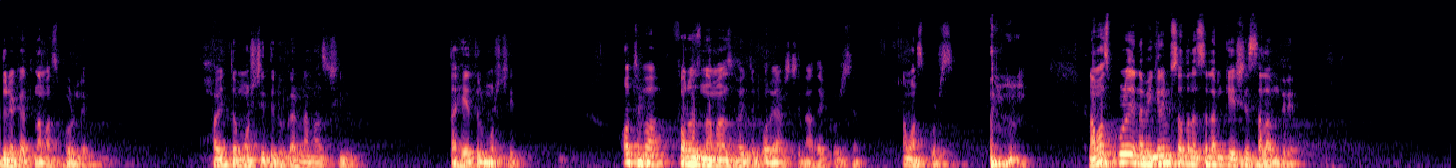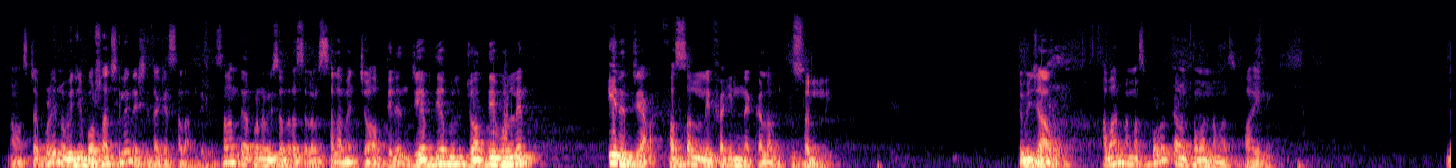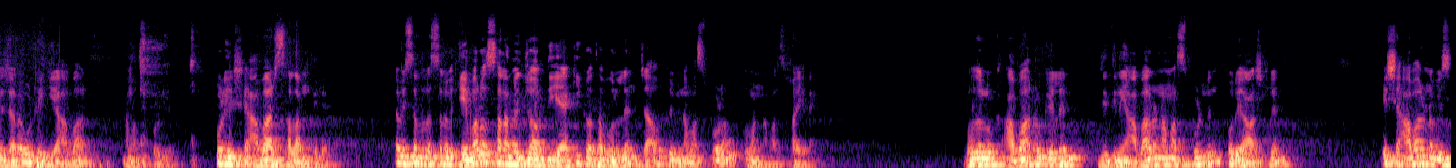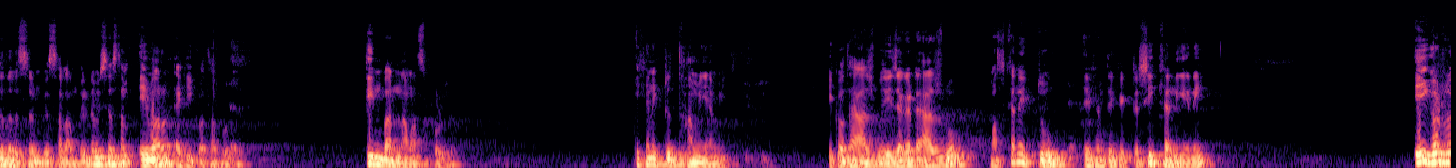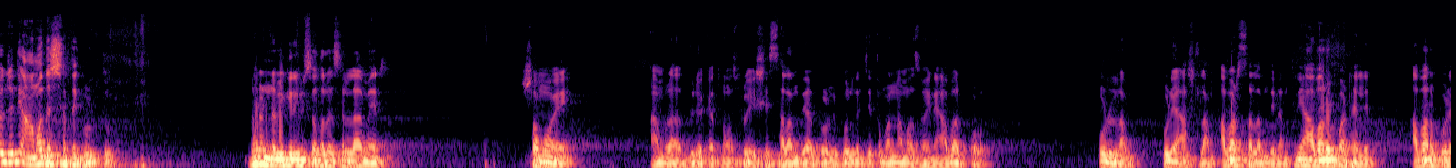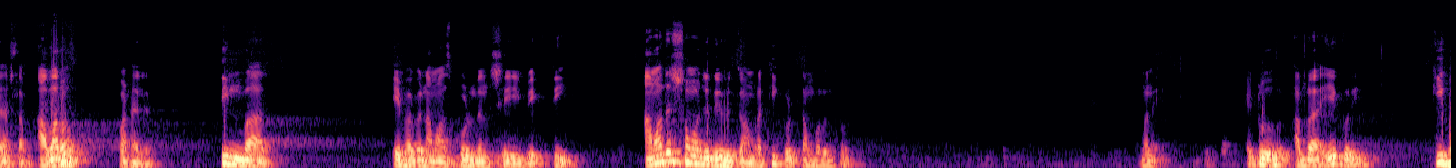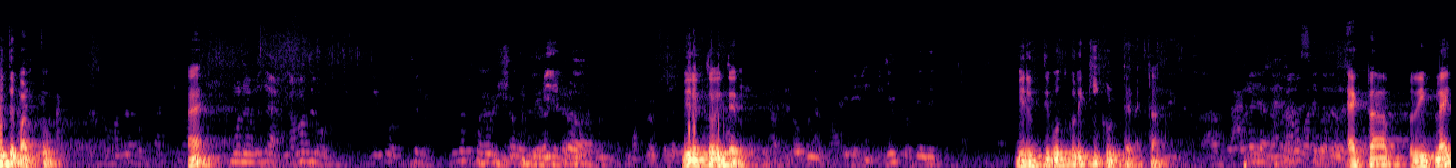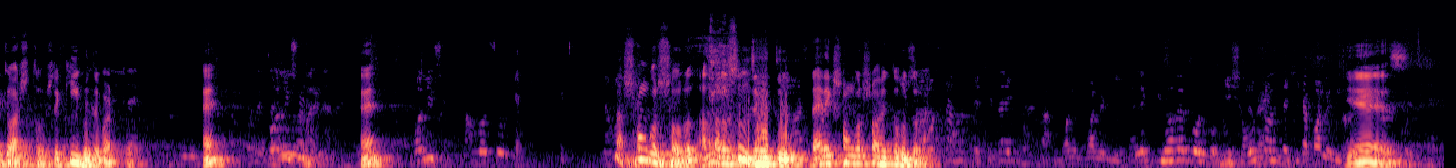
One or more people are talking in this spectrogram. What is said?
দুরাকাত নামাজ পড়লেন হয়তো মসজিদে ঢোকার নামাজ ছিল, তাহিয়াতুল মসজিদ। অথবা ফরজ নামাজ হয়তো পরে আসছেন, আদায় করছেন, নামাজ পড়ছেন। নামাজ পড়ে নবী করিম সাল্লাহ সাল্লামকে এসে সালাম দিলেন। নামাজটা পড়ে নবীজি বসা ছিলেন, এসে তাকে সালাম দিলেন। সালাম দেওয়ার পর নবী সাল্লাহ সাল্লাম সালামের জবাব দিলেন। জবাব দিয়ে জবাব দিয়ে বললেন এর যা ফসল্লি ফাইন্না কালাম তুসল্লি। তুমি যাও, আবার নামাজ পড়ো, কারণ তোমার নামাজ হয়নি। বেচারা উঠে গিয়ে আবার নামাজ পড়লেন পড়ে এসে আবার সালাম দিলেন। নবী সাল্লাহ সাল্লাম এবারও সালামের জবাব দিয়ে একই কথা বললেন, যাও তুমি নামাজ পড়ো, তোমার নামাজ হয় নাই। ভদ্রলোক আবারও গেলেন, যে তিনি আবারও নামাজ পড়লেন পরে আসলেন। এসে আবার নবী সাল্লাহ আসলামকে সালাম দিলেন। নবী সাল্লাম এবারও একই কথা বললেন। তিনবার নামাজ পড়লেন। এখানে একটু থামি আমি। এই কথায় আসব, এই জায়গাটায় আসব। মাঝখানে একটু এখান থেকে একটা শিক্ষা নিয়ে নিই। এই ঘটনা যদি আমাদের সাথে ঘটতো, ধরেন নবী করিম সাল্লাহ সাল্লামের সময়ে আমরা দুই রাকাত নামাজ পড়ে এসে সালাম দেওয়ার পর বললেন যে, তোমার নামাজ হয়নি, আবার পড়ো। পড়লাম, পড়ে আসলাম, আবার সালাম দিলাম। তিনি আবারও পাঠাইলেন, আবার পড়ে আসলাম, আবারও পাঠাইলেন। তিনবার এভাবে নামাজ পড়লেন সেই ব্যক্তি। আমাদের সময় যদি হইতো, আমরা কি করতাম বলেন তো? মানে একটু আমরা ইয়ে করি কি হতে পারতো? হ্যাঁ? বিরক্ত হইতেন। বিরক্তি বোধ করে কি করতেন একটা? একটা রিপ্লাই তো আসতো সে কি হতে পারতো? হ্যাঁ? হ্যাঁ? না, সংঘর্ষ হলো আল্লাহ রসুল যেহেতু ডাইরেক্ট সংঘর্ষ হয়তো হতো না।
